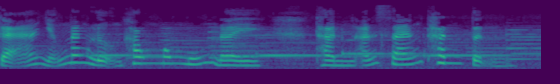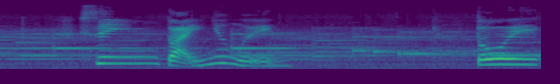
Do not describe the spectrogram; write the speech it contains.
cả những năng lượng không mong muốn này thành ánh sáng thanh tịnh. Xin toại như nguyện. Tôi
